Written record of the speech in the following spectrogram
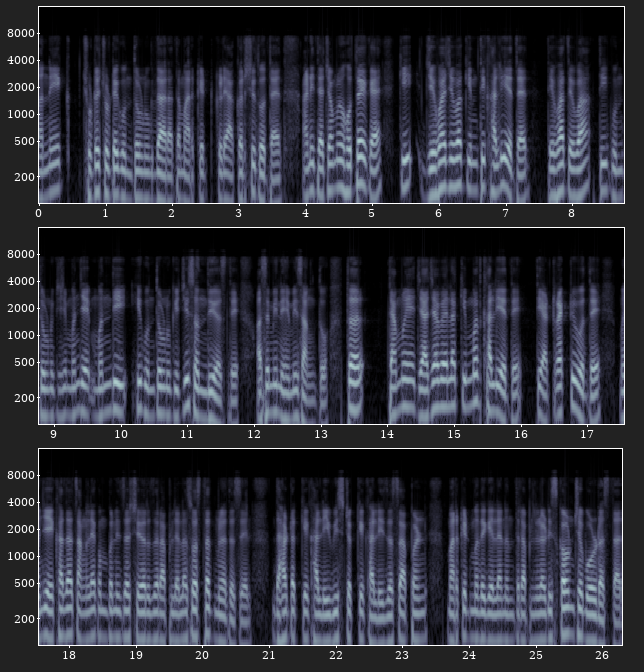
अनेक छोटे छोटे गुंतवणूकदार आता मार्केटकडे आकर्षित होत आहेत आणि त्याच्यामुळे होतंय काय की जेव्हा जेव्हा किमती खाली येत आहेत तेव्हा तेव्हा ती गुंतवणुकीची म्हणजे मंदी ही गुंतवणुकीची संधी असते असं मी नेहमी सांगतो. तर त्यामुळे ज्या ज्या वेळेला किंमत खाली येते ती अट्रॅक्टिव्ह होते. म्हणजे एखादा चांगल्या कंपनीचा शेअर जर आपल्याला स्वस्तात मिळत असेल दहा टक्के खाली वीस टक्के खाली जसं आपण मार्केटमध्ये गेल्यानंतर आपल्याला डिस्काउंटचे बोर्ड असतात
